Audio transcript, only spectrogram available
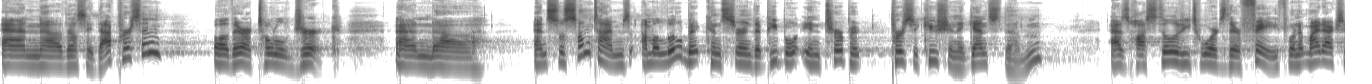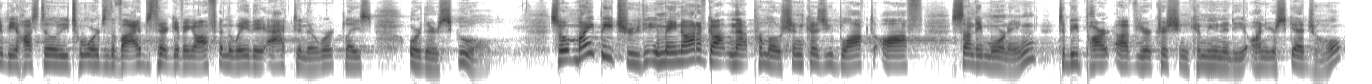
And uh, they'll say, that person? Oh, they're a total jerk. And, uh, and so sometimes I'm a little bit concerned that people interpret persecution against them as hostility towards their faith when it might actually be hostility towards the vibes they're giving off and the way they act in their workplace or their school. So it might be true that you may not have gotten that promotion because you blocked off Sunday morning to be part of your Christian community on your schedule.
